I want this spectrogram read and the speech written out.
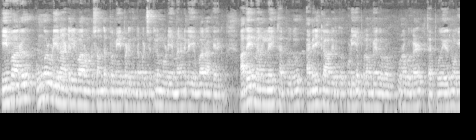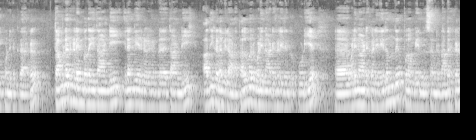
இவ்வாறு உங்களுடைய நாட்டில் இவ்வாறு ஒரு சந்தர்ப்பம் ஏற்படுகின்ற பட்சத்தில் உங்களுடைய மனநிலை எவ்வாறாக இருக்கும்? அதே மனநிலை தற்போது அமெரிக்காவில் இருக்கக்கூடிய புலம்பெயர்ந்த உறவு- உறவுகள் தற்போது எதிர்நோக்கி கொண்டிருக்கிறார்கள். தமிழர்கள் என்பதை தாண்டி இலங்கையர்கள் என்பதை தாண்டி அதிக அளவிலான பல்வேறு வெளிநாடுகளில் இருக்கக்கூடிய வெளிநாடுகளிலிருந்து வெளிநாடுகளில் இருந்து புலம்பெயர்ந்து சென்ற நபர்கள்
